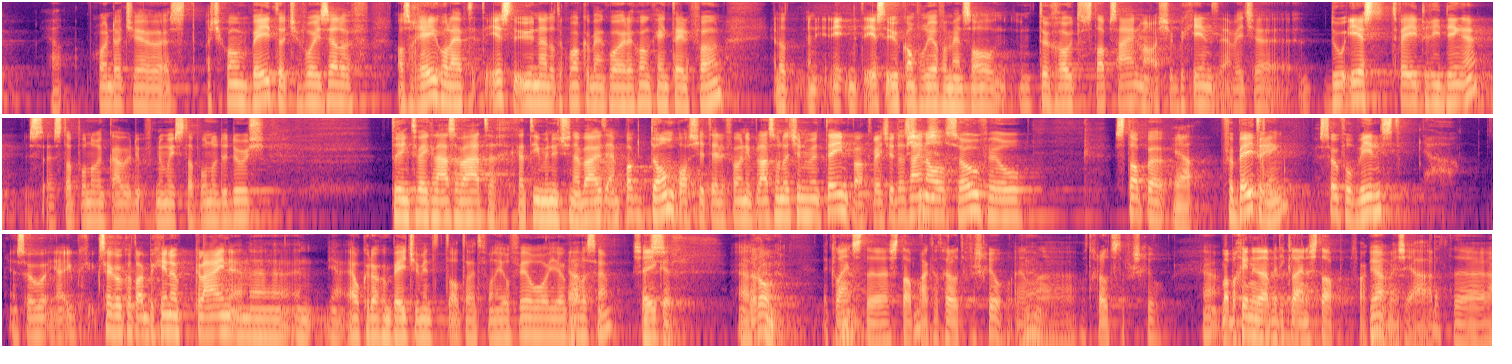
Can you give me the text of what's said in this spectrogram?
Ja. Gewoon dat je, als je gewoon weet dat je voor jezelf als regel hebt, het eerste uur nadat ik wakker ben geworden, gewoon geen telefoon. En, dat, en in het eerste uur kan voor heel veel mensen al een, te grote stap zijn. Maar als je begint, ja, weet je, doe eerst twee, drie dingen. Dus eh, stap onder een koude of noem eens stap onder de douche. Drink twee glazen water, ga tien minuutjes naar buiten en pak dan pas je telefoon in plaats van dat je hem meteen pakt. Weet je, er zijn al zoveel stappen Ja. verbetering, zoveel winst. En zo, ja, ik, ik zeg ook altijd, begin ook klein en, eh, en ja, elke dag een beetje wint het altijd van heel veel, hoor je ook Ja. wel eens, hè? Zeker. Ja, Daarom. De kleinste stap maakt het grote verschil. En Ja. eh, het grootste verschil. Ja. Maar begin inderdaad met die kleine stap. Vaak Ja. mensen, ja, dat eh,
